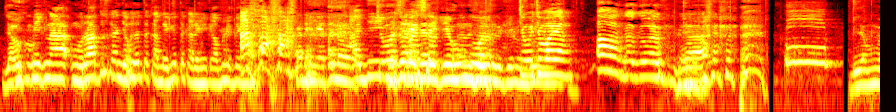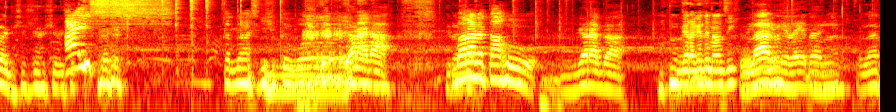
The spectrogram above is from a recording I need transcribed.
Jauh. mikna murah terus kan jauhnya teh kadenge teh kadenge kabeh teh. kadangnya itu no Anjing. cuma cuma cuma yang ah nggak gue ya. Diam lagi Ais. Cerdas gitu, boy. garada Bara ada tahu. garaga Gara-gara teh naon sih? ular. itu ular.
